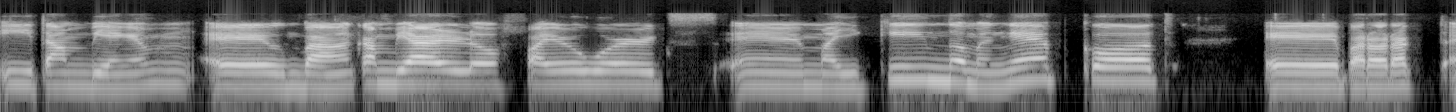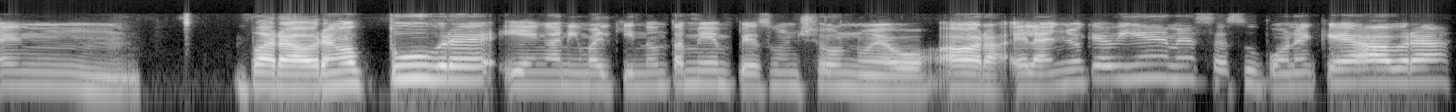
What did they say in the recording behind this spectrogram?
Y también en- eh, van a cambiar los fireworks en Magic Kingdom, en Epcot, eh, para ahora en para ahora en octubre y en Animal Kingdom también empieza un show nuevo. Ahora, el año que viene se supone que abra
